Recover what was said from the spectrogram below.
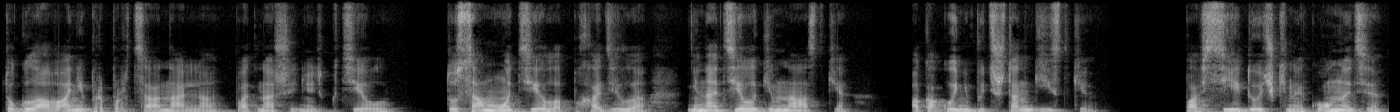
то голова непропорциональна по отношению к телу, то само тело походило не на тело гимнастки, а какой-нибудь штангистки. По всей дочкиной комнате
